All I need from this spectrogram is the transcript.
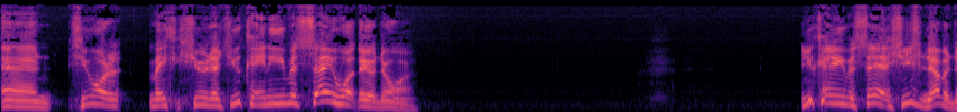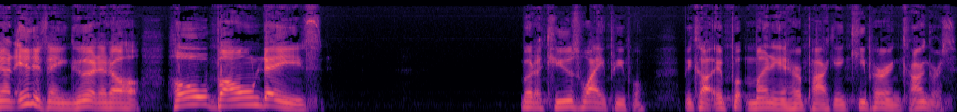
and she want to make sure that you can't even say what they're doing. You can't even say it. She's never done anything good at all. Whole bone days. But accuse white people because it put money in her pocket and keep her in Congress.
